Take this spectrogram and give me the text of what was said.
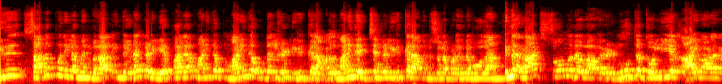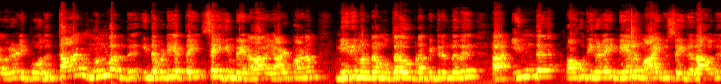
இது சதுப்பு நிலம் என்பதால் இந்த இடங்களிலே பல மனித மனித உடல்கள் இருக்கலாம் அல்லது மனித எச்சங்கள் இருக்கலாம் என்று சொல்லப்படுகின்ற போதுதான். இந்த ராஜ் சோமதேவ் அவர்கள் மூத்த தொல்லியல் ஆய்வாளர் அவர்கள் இப்போது தான் முன்வந்து இந்த விடயத்தை செய்கின்றேன். அதாவது யாழ்ப்பாணம் நீதிமன்றம் உத்தரவு பிறப்பித்திருந்தது. இந்த பகுதிகளை மேலும் ஆய்வு செய்து அதாவது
